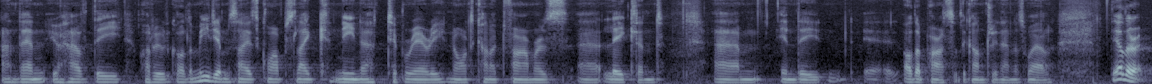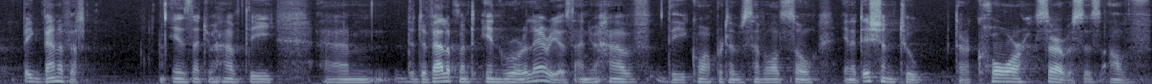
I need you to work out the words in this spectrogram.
and then you have the what we would call the medium-sized co-ops like Nenagh, Tipperary, North Connacht Farmers, uh, Lakeland, um, in the uh, other parts of the country then as well. The other big benefit is that you have the um, the development in rural areas, and you have the cooperatives have also, in addition to their core services of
